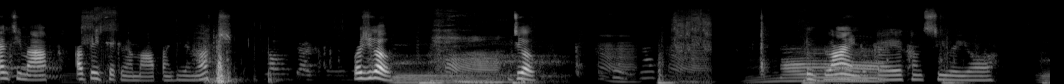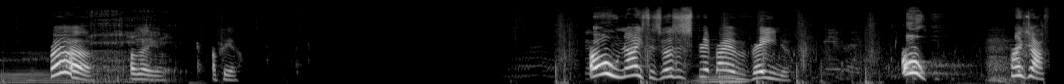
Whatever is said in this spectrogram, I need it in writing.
Empty map. I'll be taking a map. Thank you very much. Where'd you go? Where'd you go? I'm blind, okay? I can't see where you are. Ah! Oh, there you are. Up here. Oh, nice! This was a split by a vein. Oh! Minecraft!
